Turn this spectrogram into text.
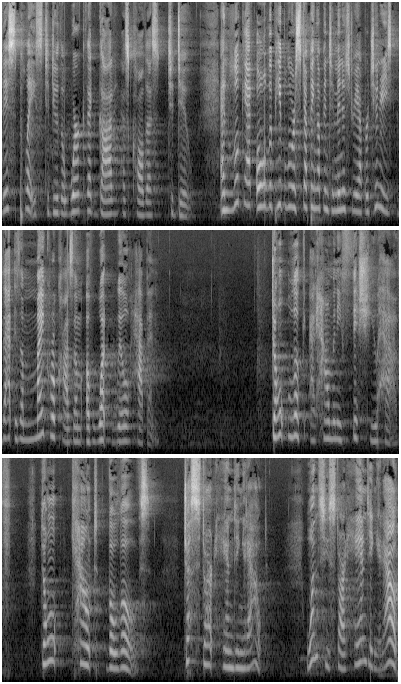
this place to do the work that God has called us to do. And look at all the people who are stepping up into ministry opportunities. That is a microcosm of what will happen. Don't look at how many fish you have. Don't count the loaves. Just start handing it out. Once you start handing it out,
